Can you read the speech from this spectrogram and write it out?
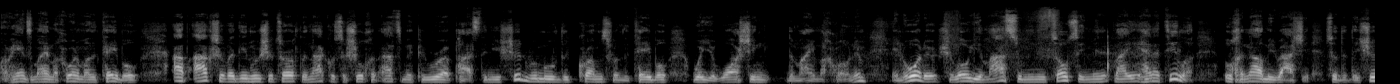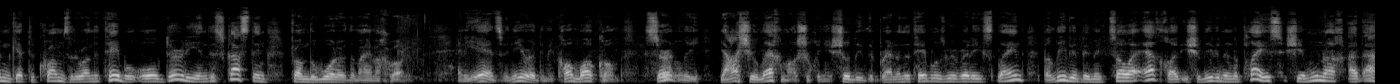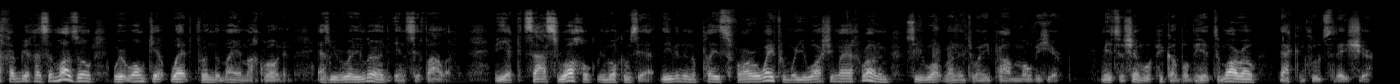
our hands mayim achronim on the table, ab achshav adin hu shetzorach lenakos shulchan atzme pirura pas. Then you should remove the crumbs from the table where you're washing the mayim achronim in order shelo yemasu minitzose mayi hanatila uchanal mirashi, so that they shouldn't get the crumbs that are on the table all dirty and disgusting from the water of the mayim achronim. And he adds, Venira demikol mokom. Certainly, yashu lechem al shulchan. You should leave the bread on the table, as we've already explained, but leave it b'miktoa echad. You should leave it in a place shemunach ad achar bichas where it won't get wet from the mayim achronim, as we've already learned in Sif Aleph. Leave it in a place far away from where you're washing mayim achronim, so you won't run into any problem over here. Mitzvah Hashem will pick up over here tomorrow. That concludes today's share.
